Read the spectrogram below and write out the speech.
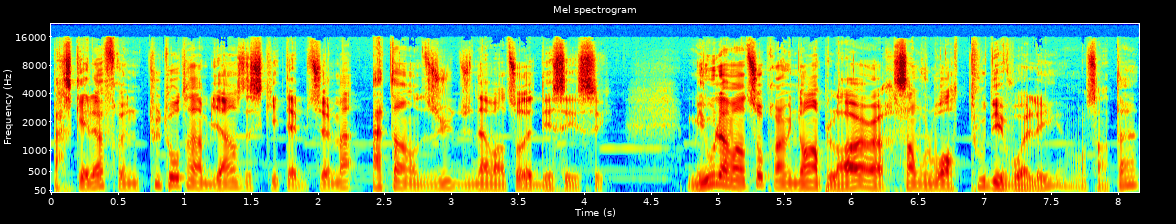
parce qu'elle offre une toute autre ambiance de ce qui est habituellement attendu d'une aventure de DCC. Mais où l'aventure prend une ampleur, sans vouloir tout dévoiler, on s'entend,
